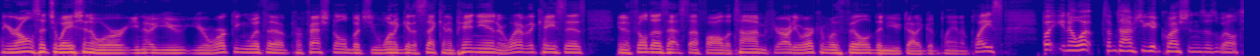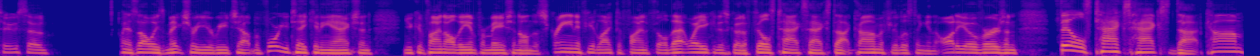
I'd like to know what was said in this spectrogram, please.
your own situation or you know you you're working with a professional but you want to get a second opinion or whatever the case is you know phil does that stuff all the time if you're already working with phil then you've got a good plan in place but you know what sometimes you get questions as well too so as always, make sure you reach out before you take any action. You can find all the information on the screen if you'd like to find Phil that way. You can just go to philstaxhacks.com if you're listening in the audio version, philstaxhacks.com.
